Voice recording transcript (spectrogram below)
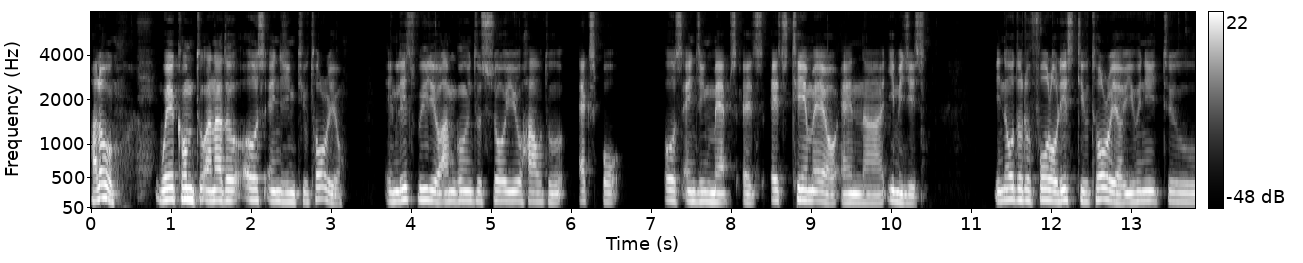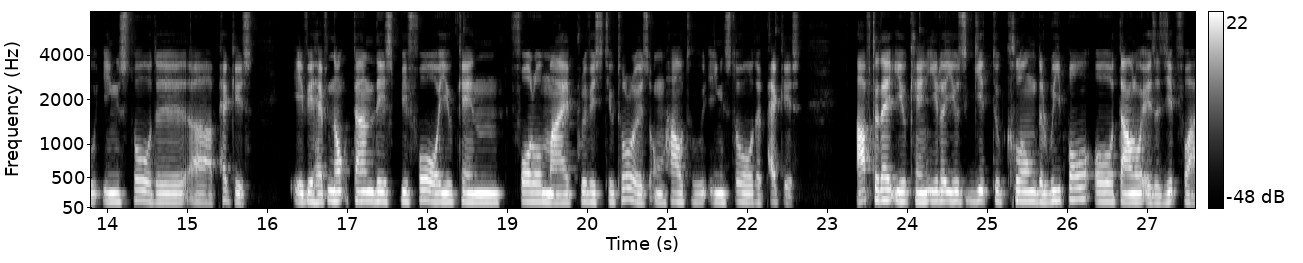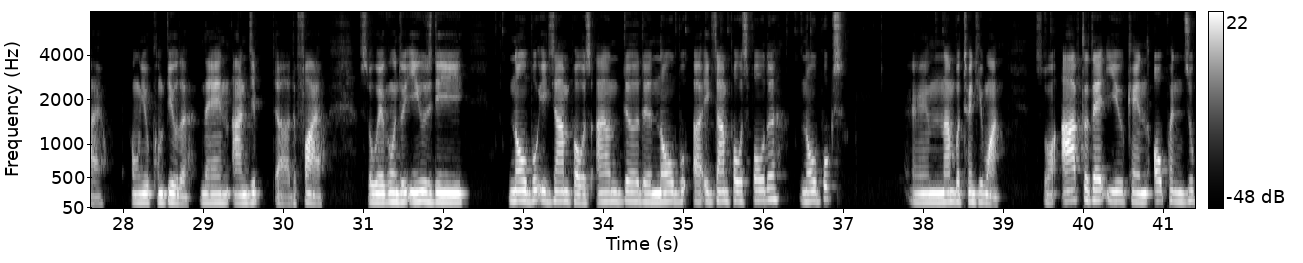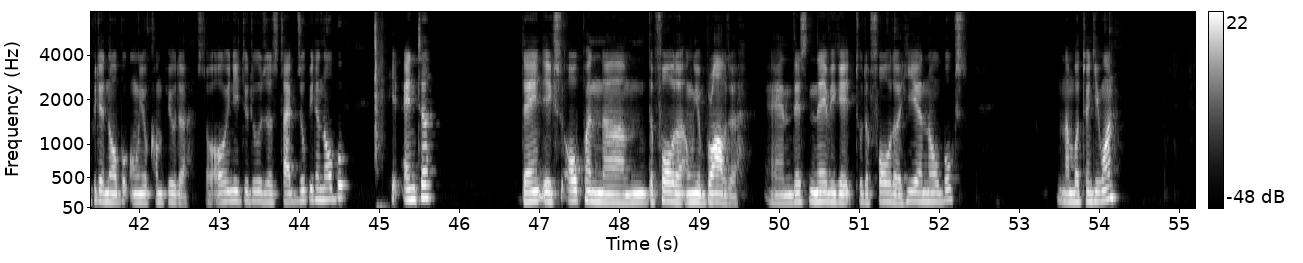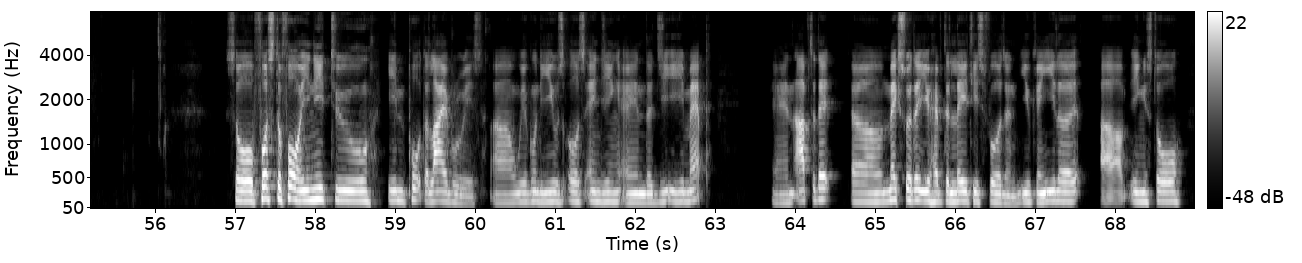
Hello, welcome to another Earth Engine tutorial. In this video, I'm going to show you how to export Earth Engine maps as HTML and uh, images. In order to follow this tutorial, you need to install the uh, package. If you have not done this before, you can follow my previous tutorials on how to install the package. After that, you can either use Git to clone the repo or download as a zip file on your computer, then unzip uh, the file. So we're going to use the notebook examples under the notebook uh, examples folder, notebooks, and number 21. So after that, you can open Jupyter Notebook on your computer. So all you need to do is just type Jupyter Notebook, hit enter, then it's open um, the folder on your browser, and let's navigate to the folder here, notebooks, number 21. So first of all, you need to import the libraries. Uh, we're going to use Earth Engine and the geemap. And after that, uh, make sure that you have the latest version. You can either uh, install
